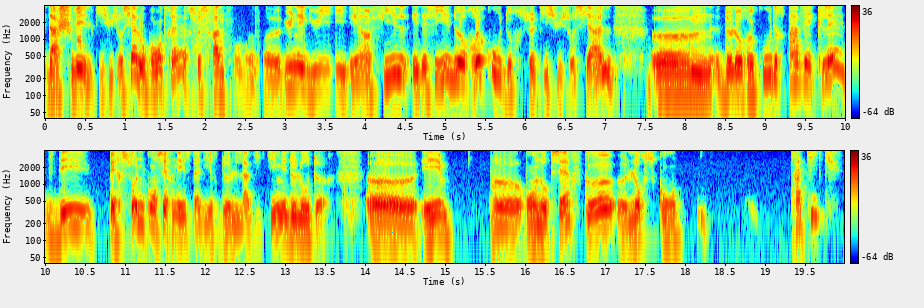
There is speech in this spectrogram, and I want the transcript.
d'achever le tissu social, au contraire, ce sera de prendre euh, une aiguille et un fil et d'essayer de recoudre ce tissu social, euh, de le recoudre avec l'aide des personnes concernées, c'est-à-dire de la victime et de l'auteur. Euh, et on observe que lorsqu'on pratique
